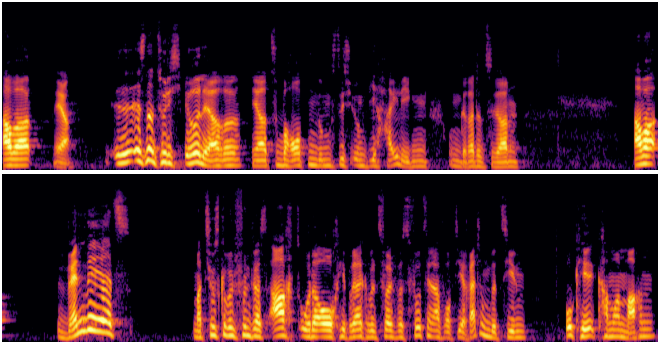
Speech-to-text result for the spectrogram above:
Aber ja, ist natürlich Irrlehre, ja, zu behaupten, du musst dich irgendwie heiligen, um gerettet zu werden. Aber wenn wir jetzt Matthäus Kapitel 5, Vers 8 oder auch Hebräer Kapitel 12, Vers 14 einfach auf die Rettung beziehen, okay, kann man machen,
